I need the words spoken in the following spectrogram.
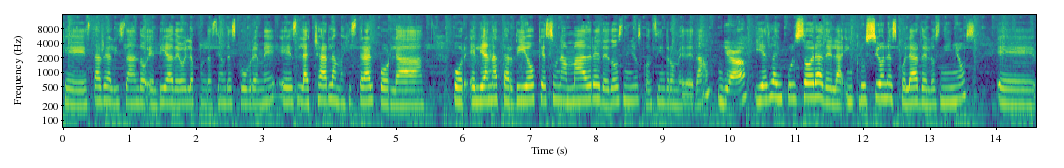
que está realizando el día de hoy la Fundación Descúbreme es la charla magistral por la por Eliana Tardío, que es una madre de dos niños con síndrome de Down. Ya. Y es la impulsora de la inclusión escolar de los niños. Eh,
